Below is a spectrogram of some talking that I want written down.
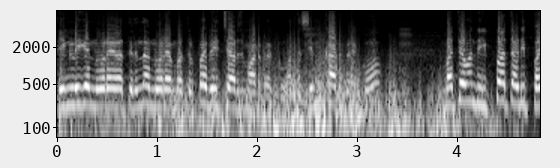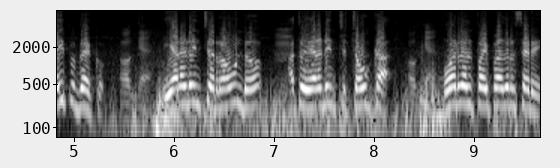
ತಿಂಗಳಿಗೆ ನೂರೈವತ್ತರಿಂದ ನೂರ ಎಂಬತ್ತು ರೂಪಾಯಿ ರೀಚಾರ್ಜ್ ಮಾಡಬೇಕು. ಒಂದು ಸಿಮ್ ಕಾರ್ಡ್ ಬೇಕು. ಮತ್ತೆ ಒಂದು ಇಪ್ಪತ್ತಡಿ ಪೈಪ್ ಬೇಕು. ಎರಡು ಇಂಚ್ ರೌಂಡ್ ಅಥವಾ ಎರಡು ಇಂಚ್ ಚೌಕ. ಬೋರ್ವೆಲ್ ಪೈಪ್ ಆದ್ರೂ ಸರಿ.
